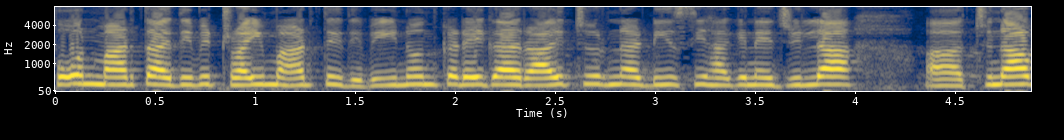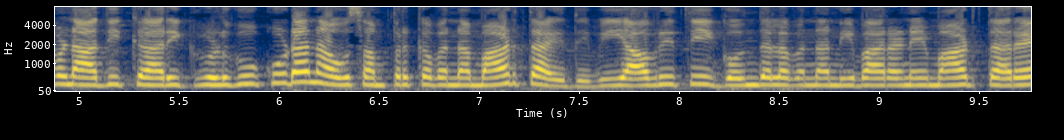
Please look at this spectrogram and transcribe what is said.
ಫೋನ್ ಮಾಡ್ತಾ ಇದ್ದೀವಿ ಟ್ರೈ ಮಾಡ್ತಿದ್ದೀವಿ ಇನ್ನೊಂದ್ ಕಡೆ ಈಗ ರಾಯಚೂರಿನ ಡಿಸಿ ಹಾಗೇನೆ ಜಿಲ್ಲಾ ಚುನಾವಣಾ ಚುನಾವಣಾಧಿಕಾರಿಗಳಿಗೂ ಕೂಡ ನಾವು ಸಂಪರ್ಕವನ್ನ ಮಾಡ್ತಾ ಇದ್ದೀವಿ ಯಾವ ರೀತಿ ಗೊಂದಲವನ್ನ ನಿವಾರಣೆ ಮಾಡ್ತಾರೆ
